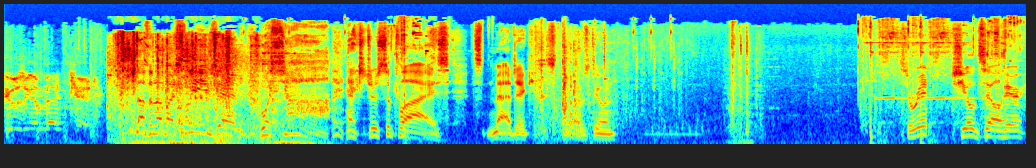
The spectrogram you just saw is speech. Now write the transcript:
Using a med kit. Nothing on my sleeves and whoosha! Extra supplies. It's magic. That's what I was doing. Syringe. Shield cell here.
